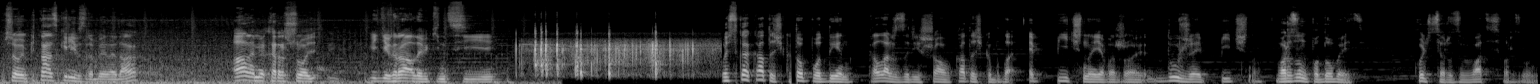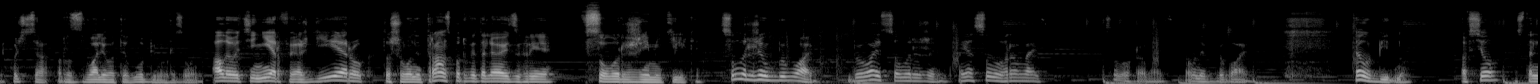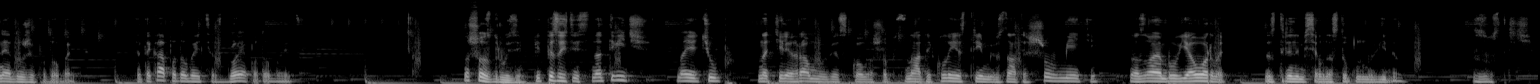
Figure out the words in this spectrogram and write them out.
Що, ми 15 кілів зробили, да? Але ми хорошо відіграли в кінці. Ось така каточка топ-1. Калаш зарішав. Каточка була епічна, я вважаю. Дуже епічна. Warzone подобається. Хочеться розвиватись в Warzone, хочеться розвалювати лобі в Warzone. Але оці нерфи HDR, то що вони транспорт видаляють з гри в соло режимі тільки. Соло режим вбивають. Вбивають соло режим. А я соло гравець. Соло гравець. А вони вбивають. Це обідно. А все, остальне дуже подобається. ТТК подобається, зброя подобається. Ну що ж, друзі, підписуйтесь на Twitch, на YouTube, на Telegram обов'язково, щоб знати, коли я стрімлю, знати, що в меті. Ну а з вами був я Орлик. Зустрінемося в наступному відео. Зустрічі!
